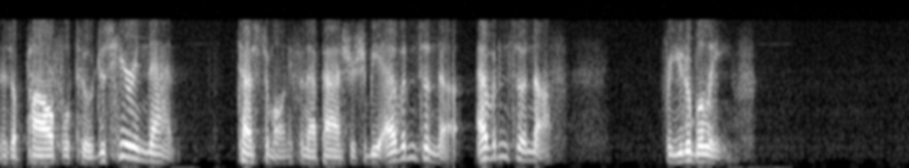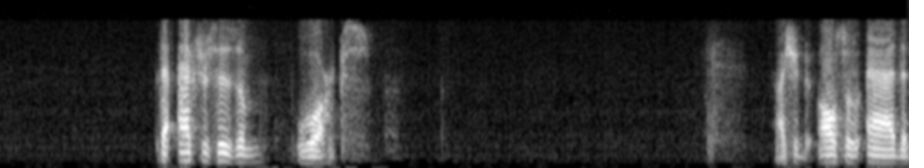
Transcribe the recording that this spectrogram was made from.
is a powerful tool. Just hearing that testimony from that pastor should be evidence enough, evidence enough for you to believe that exorcism works. I should also add that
